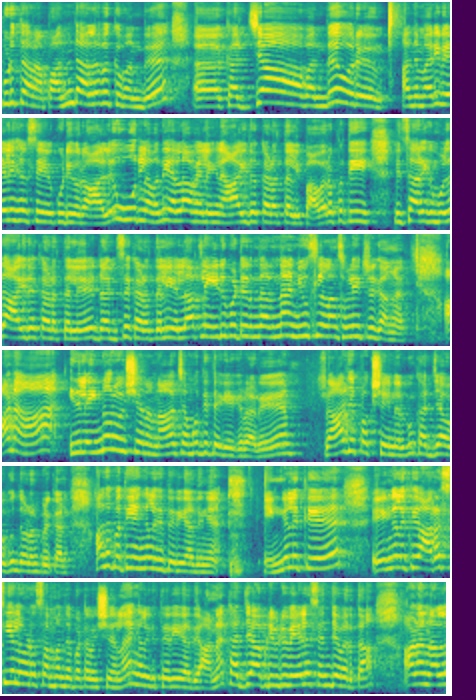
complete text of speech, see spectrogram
கொடுத்தாராம். அப்போ அந்த அளவுக்கு வந்து கஜ்ஜா கஜா வந்து ஒரு அந்த மாதிரி வேலைகள் செய்யக்கூடிய ஒரு ஆள். ஊரில் வந்து எல்லா வேலைகளும் ஆயுத கடத்தல். இப்போ அவரை பற்றி விசாரிக்கும் பொழுது ஆயுத கடத்தல் ட்ரக்ஸு கடத்தல் எல்லாத்துலையும் ஈடுபட்டு இருந்தாருன்னு தான் நியூஸ்லலாம் சொல்லிட்டு இருக்காங்க. ஆனால் இதில் இன்னொரு விஷயம் என்னன்னா சமுதித்தை கேட்குறாரு ராஜபக்ஷயினருக்கும் கஜாவுக்கும் தொடர்பு இருக்காரு. அதை பற்றி எங்களுக்கு தெரியாதுங்க. எங்களுக்கு எங்களுக்கு அரசியலோட சம்மந்தப்பட்ட விஷயம்லாம் எங்களுக்கு தெரியாது. ஆனால் கஜா அப்படி இப்படி வேலை செஞ்சவர் தான். ஆனால் நல்ல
